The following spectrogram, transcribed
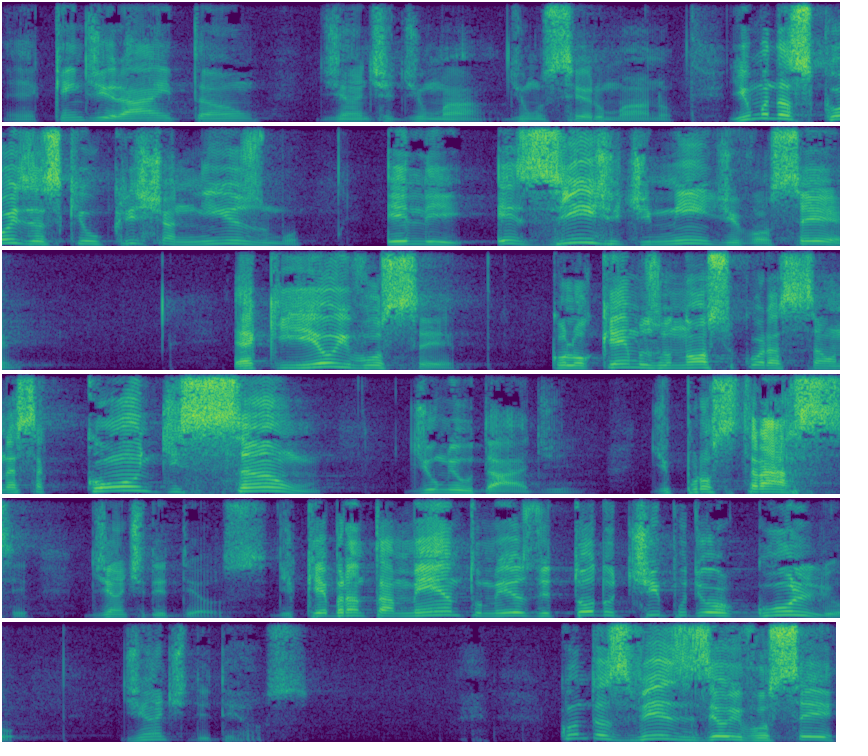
É, quem dirá então diante de, uma, de um ser humano? E uma das coisas que o cristianismo ele exige de mim, de você, é que eu e você coloquemos o nosso coração nessa condição de humildade, de prostrar-se diante de Deus, de quebrantamento mesmo, de todo tipo de orgulho diante de Deus. Quantas vezes eu e você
